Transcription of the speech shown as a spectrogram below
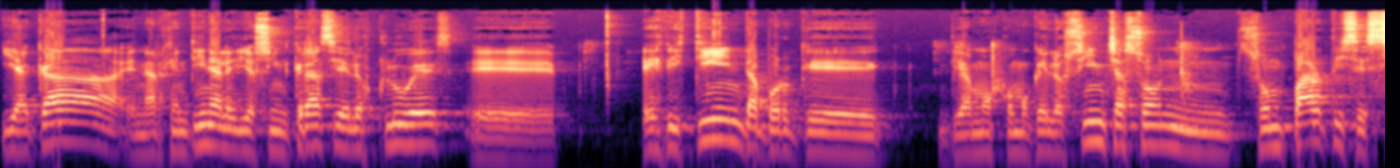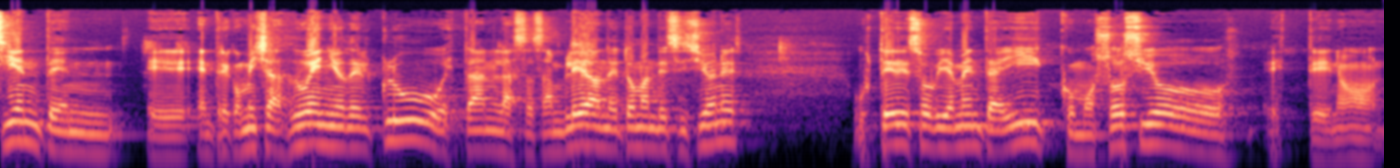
y acá en Argentina la idiosincrasia de los clubes eh, es distinta porque, digamos, como que los hinchas son, son parte y se sienten, eh, entre comillas, dueños del club, están las asambleas donde toman decisiones, Ustedes obviamente ahí como socios este, no,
